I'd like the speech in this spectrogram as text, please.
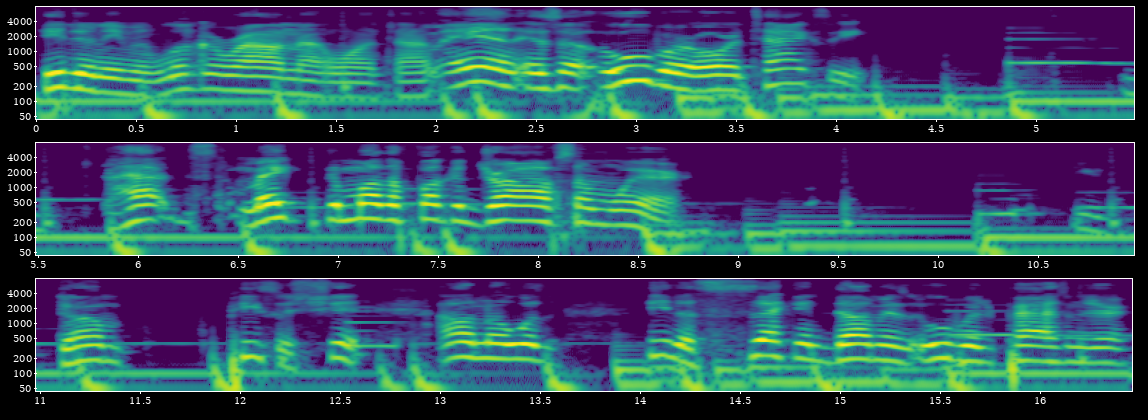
He didn't even look around that one time, and it's a Uber or a taxi. Make the motherfucker drive somewhere. You dumb piece of shit. I don't know what he the second dumbest Uber passenger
